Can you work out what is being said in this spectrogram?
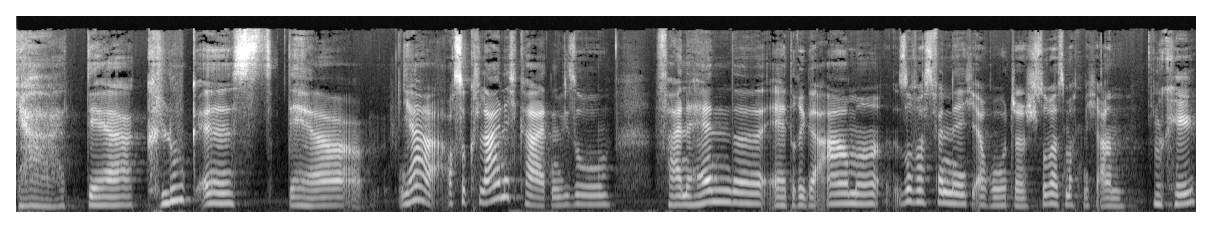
ja, der klug ist, der, ja, auch so Kleinigkeiten wie so feine Hände, ädrige Arme, sowas finde ich erotisch, sowas macht mich an. Okay.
